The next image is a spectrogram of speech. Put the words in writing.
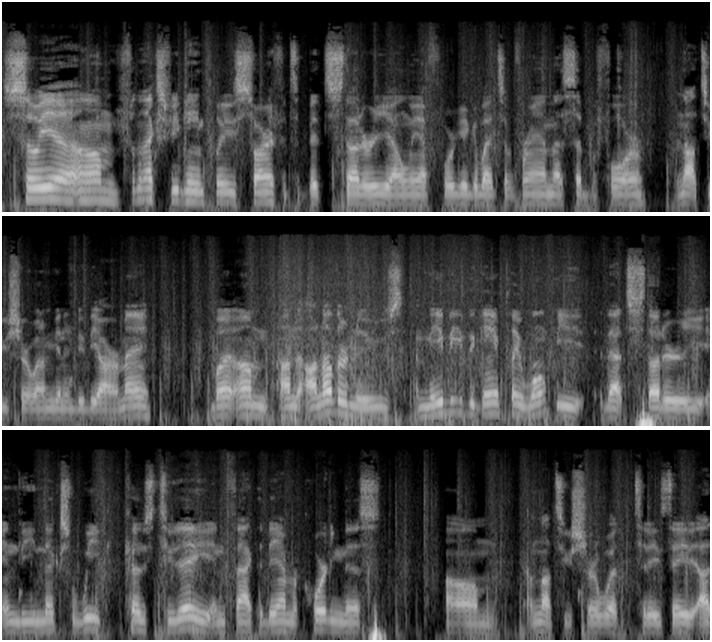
So yeah, um, for the next few gameplays, sorry if it's a bit stuttery. I only have four gigabytes of RAM, as said before. not too sure when I'm gonna do the RMA. But um, on on other news, maybe the gameplay won't be that stuttery in the next week, because today, in fact, the day I'm recording this, um, I'm not too sure what today's date. I,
